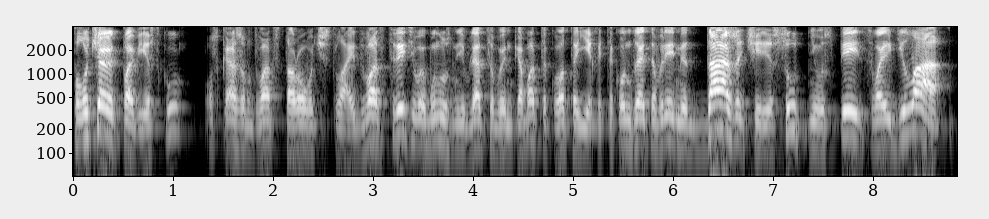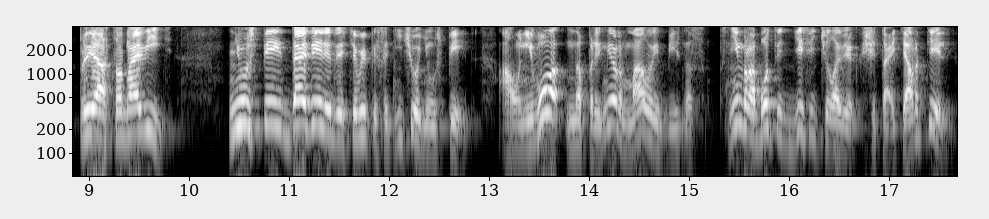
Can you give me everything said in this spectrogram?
получают повестку, ну, скажем, 22 числа, и 23 ему нужно являться в военкомат, куда-то ехать. Так он за это время даже через суд не успеет свои дела приостановить не успеет доверенности выписать, ничего не успеет. А у него, например, малый бизнес. С ним работает 10 человек, считайте артель.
